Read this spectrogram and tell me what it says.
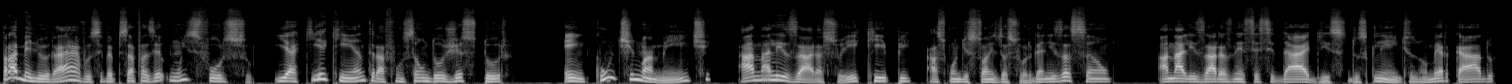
Para melhorar, você vai precisar fazer um esforço. E aqui é que entra a função do gestor, em continuamente analisar a sua equipe, as condições da sua organização, analisar as necessidades dos clientes no mercado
